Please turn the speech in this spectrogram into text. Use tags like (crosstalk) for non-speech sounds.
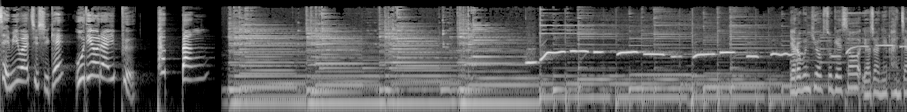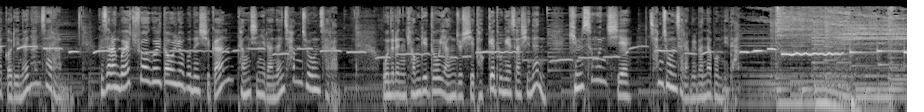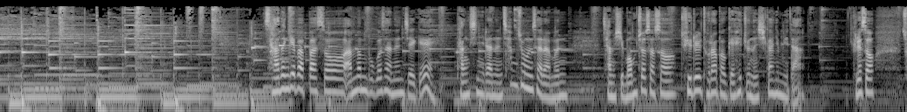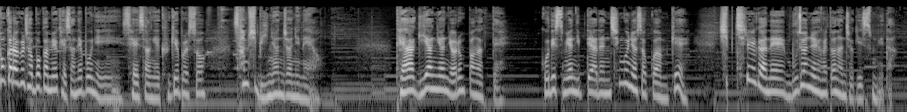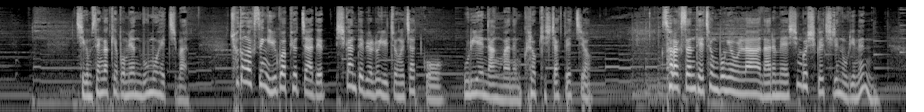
재미와 지식의 오디오 라이프 팟빵 여러분 기억 속에서 여전히 반짝거리는 한 사람. 그 사람과의 추억을 떠올려 보는 시간, 당신이라는 참 좋은 사람. 오늘은 경기도 양주시 덕계동에 사시는 김승훈 씨의 참 좋은 사람을 만나봅니다. 사는 게 바빠서 앞만 보고 사는 제게 당신이라는 참 좋은 사람은 잠시 멈춰서서 뒤를 돌아보게 해주는 시간입니다. 그래서 손가락을 접어가며 계산해보니 세상에 그게 벌써 32년 전이네요. 대학 2학년 여름방학 때 곧 있으면 입대하는 친구 녀석과 함께 17일간의 무전여행을 떠난 적이 있습니다. 지금 생각해보면 무모했지만 초등학생 일과표 짜듯 시간대별로 일정을 짰고 우리의 낭만은 그렇게 시작됐죠. 설악산 대청봉에 올라 나름의 신고식을 치른 우리는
